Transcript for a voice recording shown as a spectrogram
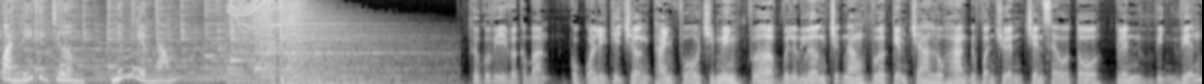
quản lý thị trường, những điểm nóng Thưa quý vị và các bạn, Cục Quản lý thị trường thành phố Hồ Chí Minh phối hợp với lực lượng chức năng vừa kiểm tra lô hàng được vận chuyển trên xe ô tô tuyến Vĩnh Viễn,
